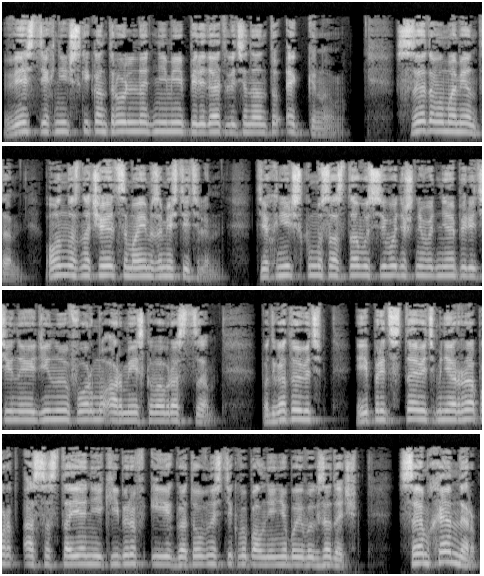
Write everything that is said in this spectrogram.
Весь технический контроль над ними передать лейтенанту Эккену. С этого момента он назначается моим заместителем. Техническому составу сегодняшнего дня перейти на единую форму армейского образца. Подготовить и представить мне рапорт о состоянии киберов и их готовности к выполнению боевых задач. Сэм Хеннер.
